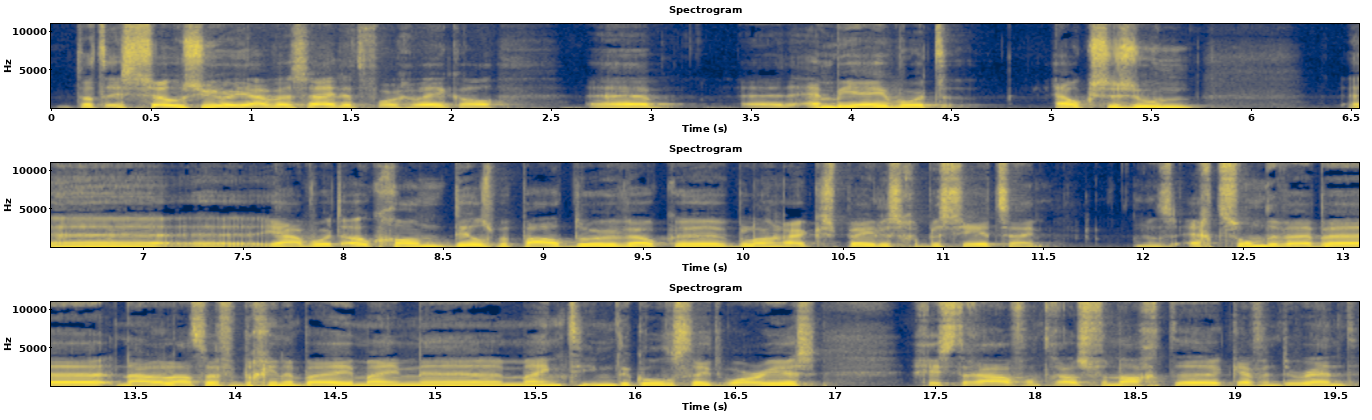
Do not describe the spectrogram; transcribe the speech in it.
Dat is zo zuur. Ja, we zeiden het vorige week al. De NBA wordt elk seizoen... ja, wordt ook gewoon deels bepaald door welke belangrijke spelers geblesseerd zijn. Dat is echt zonde. We hebben, nou laten we even beginnen bij mijn, eh, mijn team, de Golden State Warriors. Gisteravond, trouwens vannacht, eh, Kevin Durant,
